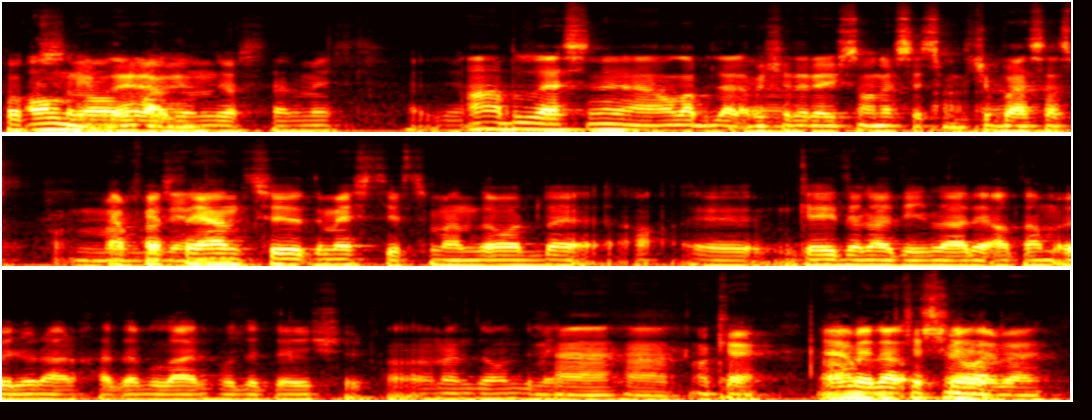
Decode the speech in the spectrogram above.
fokusun olmuyor da yəni. olmadığını göstərmək. Ha bu əslində hə, ola bilər. Bəlkə də rejissorun seçimidir ki, bu əsas deyil. Yəni demək istəyir ki, məndə orada e, qeyd elədikləri adam ölür arxada, bunlar burada döyüşür falan. Mən də onu demək. Hə, hə. Amma Yəni belə şey- olar bəli.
